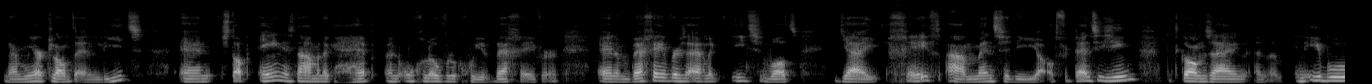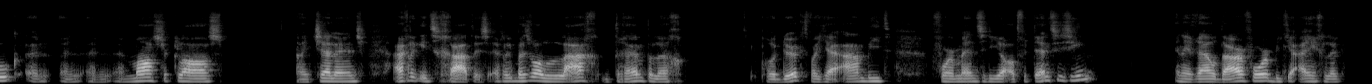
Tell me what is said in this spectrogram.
naar meer klanten en leads. En stap 1 is namelijk heb een ongelooflijk goede weggever. En een weggever is eigenlijk iets wat jij geeft aan mensen die je advertentie zien. Dit kan zijn een, een e-book, een, een, een masterclass, een challenge. Eigenlijk iets gratis. Eigenlijk best wel laagdrempelig product wat jij aanbiedt voor mensen die je advertentie zien. En in ruil daarvoor bied je eigenlijk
